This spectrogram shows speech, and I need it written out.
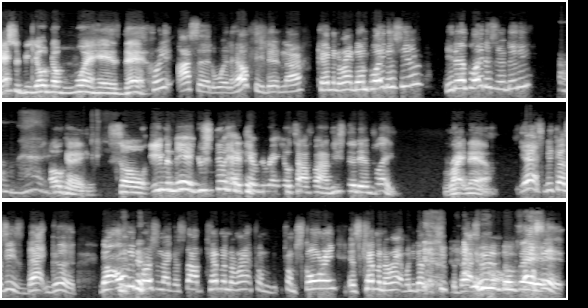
that should be your number one, hands down. Pre- I said when healthy, didn't I? Kevin Durant didn't play this year. He didn't play this year, did he? Oh, man. Okay. So even then, you still had Kevin Durant in your top five. He still didn't play. Right now. Yes, because he's that good. The only person that can stop Kevin Durant from from scoring is Kevin Durant when he doesn't shoot the I knew he was basketball. That's it.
